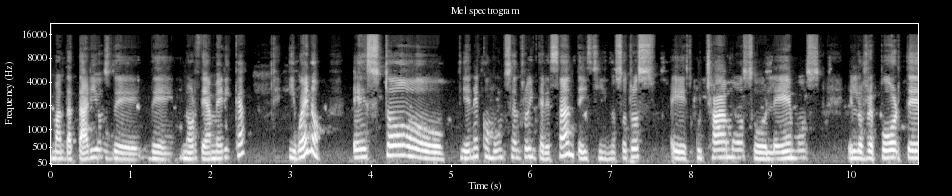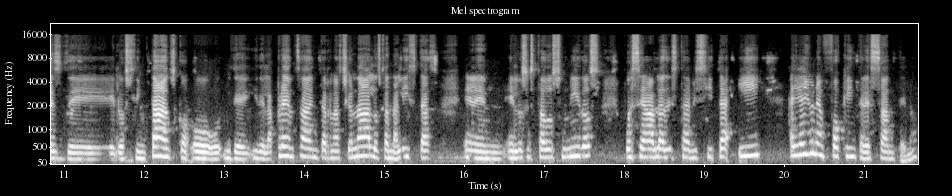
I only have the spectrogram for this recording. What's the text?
mandatarios de, de, Norteamérica. Y bueno, esto tiene como un centro interesante y si nosotros eh, escuchamos o leemos en los reportes de los think tanks o, y, de, y, de, la prensa internacional, los analistas en, en, los Estados Unidos, pues se habla de esta visita y ahí hay un enfoque interesante, ¿no?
